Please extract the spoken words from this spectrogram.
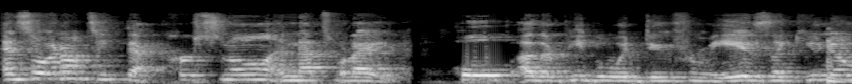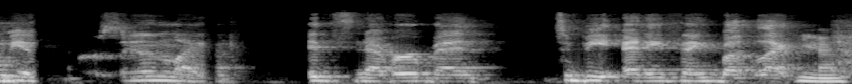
and so i don't take that personal and that's what i hope other people would do for me is like, you know me as a person, like it's never meant to be anything but like, yeah.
